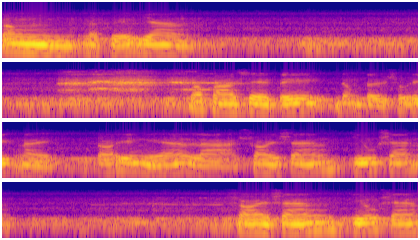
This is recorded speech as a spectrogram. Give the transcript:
cân là thế gian. Bá pha xê tí động từ số ít này có ý nghĩa là soi sáng, chiếu sáng. Soi sáng, chiếu sáng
